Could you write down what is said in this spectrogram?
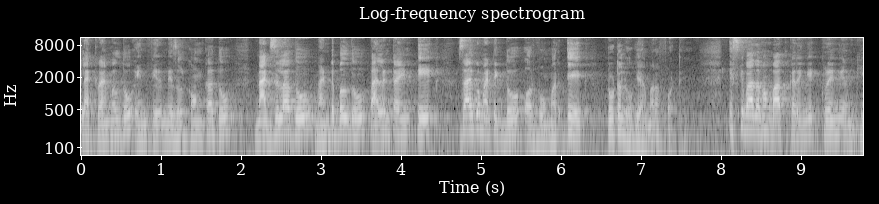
लैक्राइमल दो इनफीरियर नेजल कॉन्का दो मैग्जिला दो मैंडेबल दो पैलेंटाइन एक जाइगोमेटिक दो और वोमर एक। टोटल हो गया हमारा फोर्टीन इसके बाद अब हम बात करेंगे क्रेनियम की।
